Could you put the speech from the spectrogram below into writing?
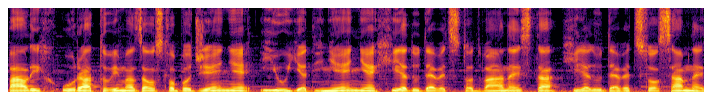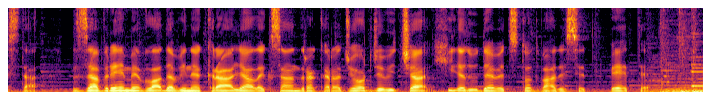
palih u ratovima za oslobođenje i ujedinjenje 1912-1918, za vreme vladavine kralja Aleksandra Karađorđevića 1925.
